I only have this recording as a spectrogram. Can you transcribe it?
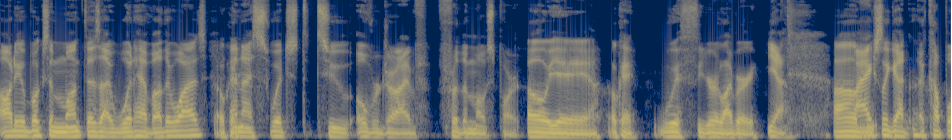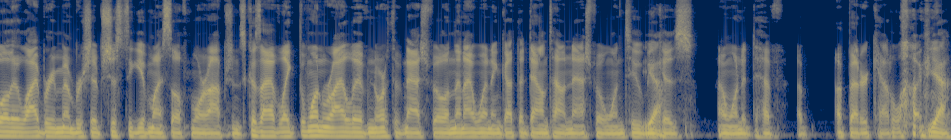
audiobooks a month as I would have otherwise. Okay. And I switched to Overdrive for the most part. Oh yeah, yeah, yeah. Okay, with your library. Yeah. Um, I actually got a couple other library memberships just to give myself more options because I have like the one where I live north of Nashville, and then I went and got the downtown Nashville one too Yeah. because I wanted to have a, a better catalog. yeah,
